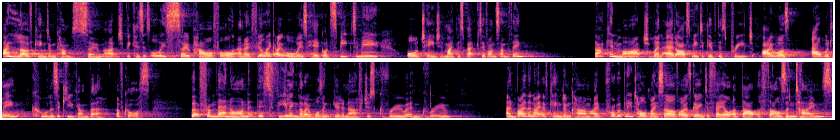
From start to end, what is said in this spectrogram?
I love Kingdom Come so much because it's always so powerful, and I feel like I always hear God speak to me or change my perspective on something. Back in March, when Ed asked me to give this preach, I was outwardly cool as a cucumber, of course. But from then on, this feeling that I wasn't good enough just grew and grew. And by the night of Kingdom Come, I'd probably told myself I was going to fail about a thousand times.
